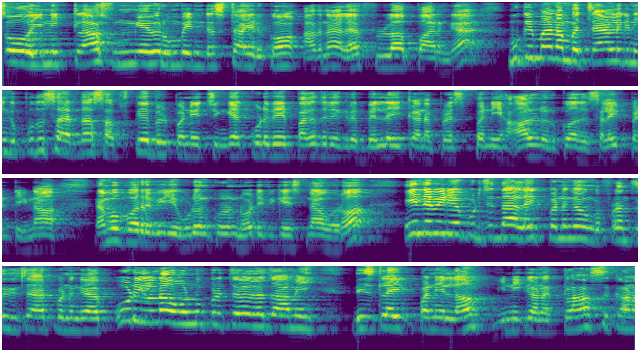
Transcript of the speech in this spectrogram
ஸோ இன்னைக்கு கிளாஸ் உண்மையாகவே ரொம்ப இன்ட்ரெஸ்ட்டாக இருக்கும். அதனால் ஃபுல்லாக பாருங்கள் முக்கியமாக நம்ம சேனலுக்கு நீங்கள் புதுசாக இருந்தால் சப்ஸ்கிரைபிள் பண்ணி வச்சுங்க. கூடவே பக்கத்தில் இருக்கிற பெல் ஐக்கானை ப்ரெஸ் பண்ணி ஆள்னு இருக்கும். அதை செலக்ட் பண்ணிட்டீங்கன்னா நம்ம போடுற வீடியோ உடனுக்குடன் நோட்டிஃபிகேஷனாக வரும். இந்த வீடியோ பிடிச்சிருந்தா லைக் பண்ணுங்கள் உங்கள் ஃப்ரெண்ட்ஸுக்கு ஷேர் பண்ணுங்கள் பிடிக்கலனா ஒன்றும் பிரச்சனை இல்லை சாமி. டிஸ்லைக் பண்ணிடலாம். இன்னைக்கான கிளாஸுக்கான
